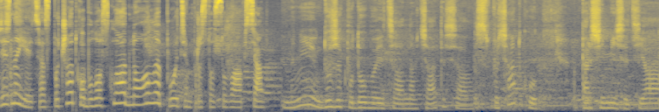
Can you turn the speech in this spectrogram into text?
Зізнається, спочатку було складно, але потім пристосувався. Мені дуже подобається навчатися. Спочатку, перший місяць, я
